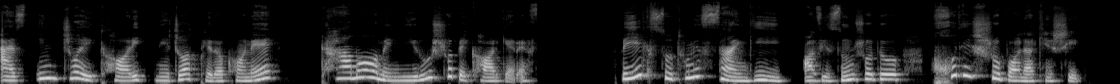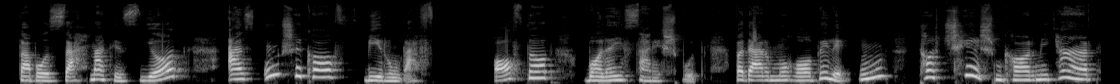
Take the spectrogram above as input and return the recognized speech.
از این جای تاریک نجات پیدا کنه تمام نیروش رو به کار گرفت. به یک ستون سنگی آویزون شد و خودش رو بالا کشید و با زحمت زیاد از اون شکاف بیرون رفت. آفتاب بالای سرش بود و در مقابل اون تا چشم کار می‌کرد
